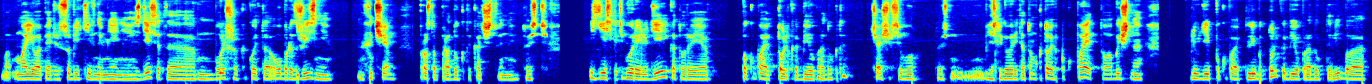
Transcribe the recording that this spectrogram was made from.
мое, опять же, субъективное мнение, здесь это больше какой-то образ жизни, чем просто продукты качественные. То есть есть категория людей, которые покупают только биопродукты чаще всего. То есть, если говорить о том, кто их покупает, то обычно люди покупают либо только биопродукты, либо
